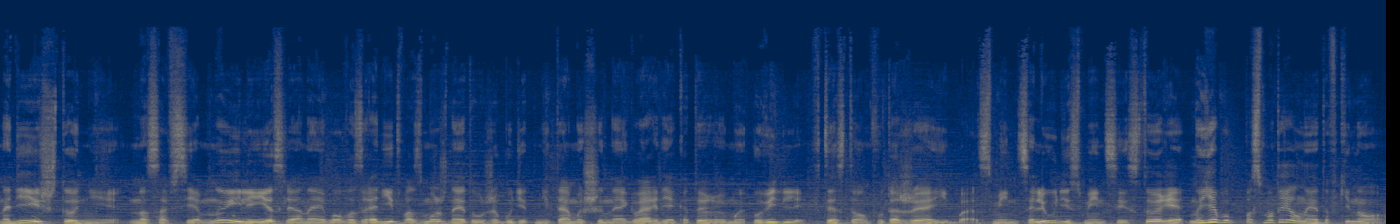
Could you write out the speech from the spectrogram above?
Надеюсь, что не на совсем. Ну или если она его возродит, возможно это уже будет не та мышиная гвардия, которую мы увидели в тестовом футаже, ибо сменятся люди, сменится история. Но я бы посмотрел на это в кино.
